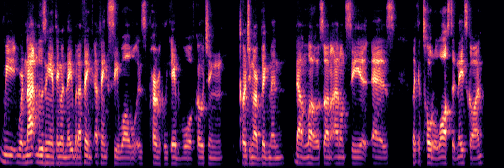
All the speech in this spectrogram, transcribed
we we're not losing anything with Nate, but I think I think Seawall is perfectly capable of coaching coaching our big men down low. So I don't, I don't see it as like a total loss that Nate's gone.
